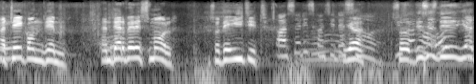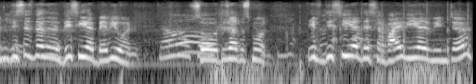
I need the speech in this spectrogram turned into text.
attack on them and they're very small so they eat it. Oh, so this considered yeah. small. so this is the yeah this is the this year baby one. No. so these are the small. If this year they survive here winter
